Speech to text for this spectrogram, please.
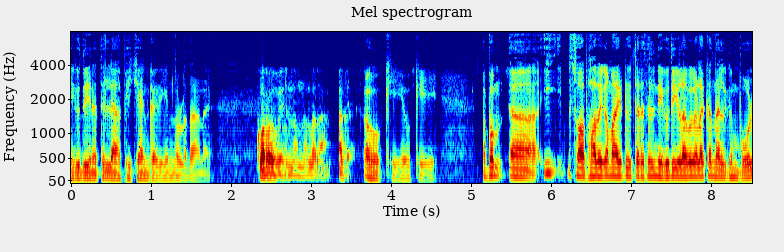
നികുതി ഇനത്തിൽ ലാഭിക്കാൻ കഴിയും എന്നുള്ളതാണ്. കുറവ് വരുന്നു എന്നുള്ളതാണ് അതെ. Okay okay. അപ്പം ഈ സ്വാഭാവികമായിട്ടും ഇത്തരത്തിൽ നികുതി ഇളവുകളൊക്കെ നൽകുമ്പോൾ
